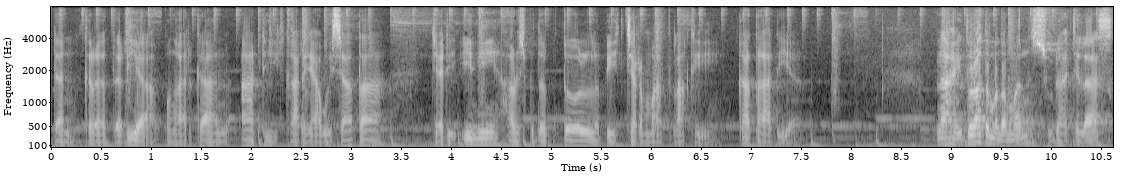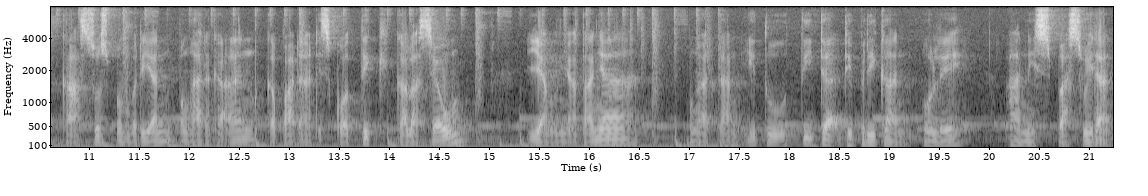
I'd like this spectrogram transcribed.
dan kriteria penghargaan Adi Karya Wisata jadi ini harus betul-betul lebih cermat lagi, kata dia. Nah itulah teman-teman sudah jelas kasus pemberian penghargaan kepada diskotik Kalaseum yang nyatanya penghargaan itu tidak diberikan oleh Anies Baswedan.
